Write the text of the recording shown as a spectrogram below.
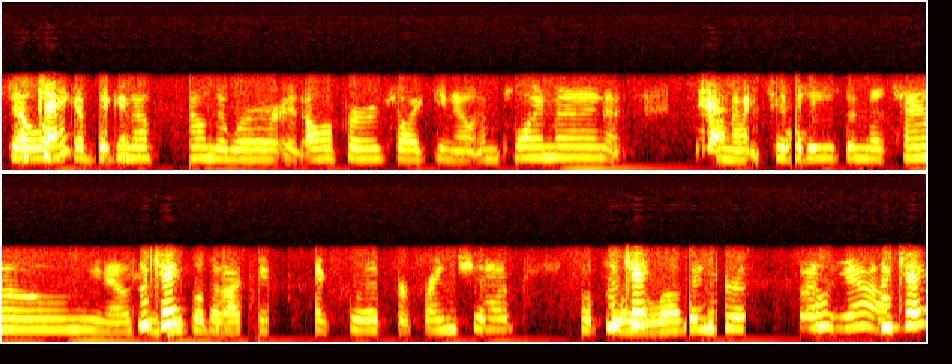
still Okay. like a big enough town to where it offers like you know employment and Yeah. some activities in the town. You know, some Okay. people that I can connect with for friendship. Hopefully, Okay. a love interest. Well, yeah. Okay.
